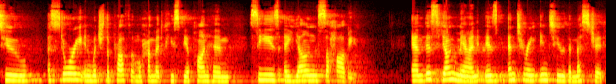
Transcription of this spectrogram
to a story in which the Prophet Muhammad, peace be upon him, sees a young Sahabi. And this young man is entering into the masjid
